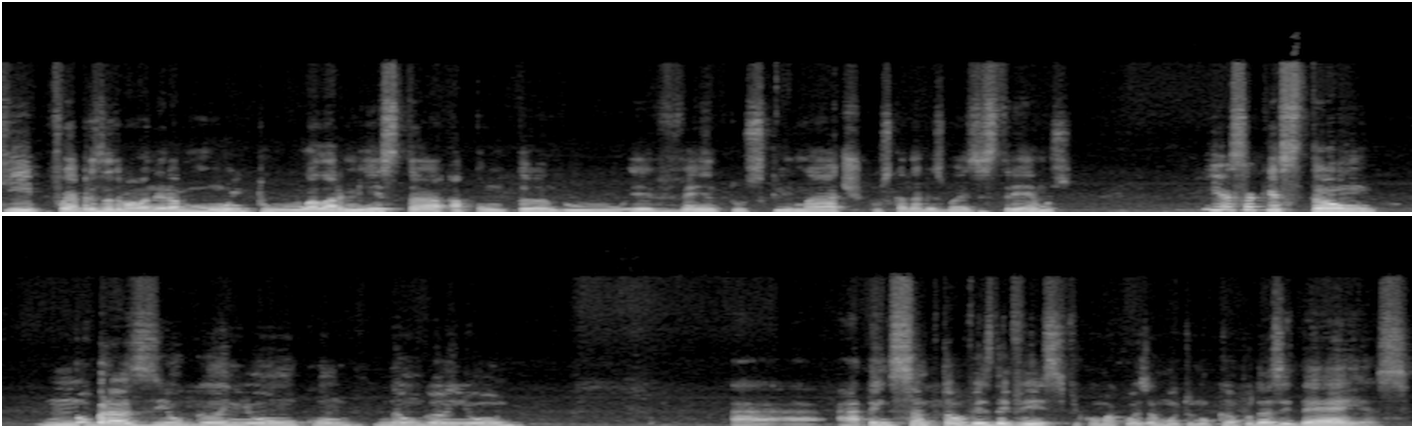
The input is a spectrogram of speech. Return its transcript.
que foi apresentado de uma maneira muito alarmista, apontando eventos climáticos cada vez mais extremos. E essa questão no Brasil ganhou não ganhou a, a, atenção que talvez devesse. Ficou uma coisa muito no campo das ideias.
